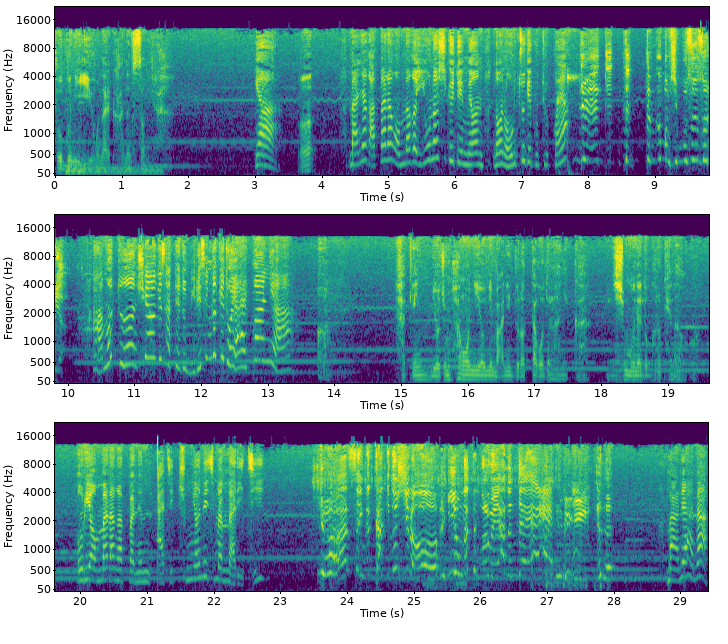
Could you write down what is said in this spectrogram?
두 분이 이혼할 가능성이라. 야, 어? 만약 아빠랑 엄마가 이혼하시게 되면 넌 어느 쪽에 붙을 거야? 예, 뜬금없이 무슨 소리야? 아무튼 최악의 사태도 미리 생각해둬야 할 거 아니야. 하긴 요즘 황혼 이혼이 많이 늘었다고들 하니까 신문에도 그렇게 나오고. 우리 엄마랑 아빠는 아직 중년이지만 말이지. 야, 생각하기도 싫어. 이혼 같은 걸 왜 하는데? 만에 하나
